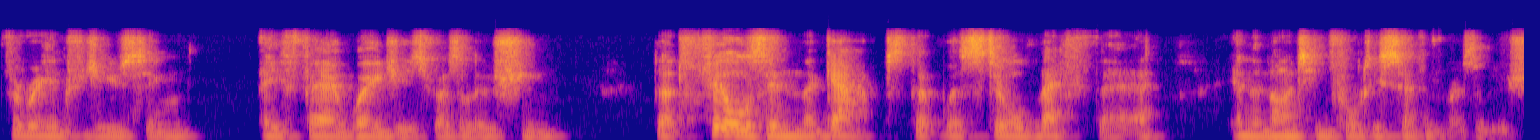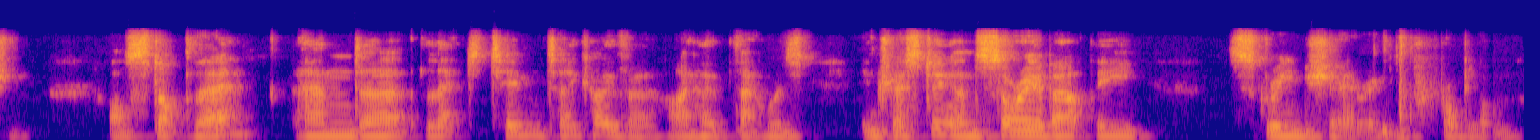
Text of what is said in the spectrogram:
for reintroducing a fair wages resolution that fills in the gaps that were still left there in the 1947 resolution. I'll stop there and uh, let Tim take over. I hope that was interesting and sorry about the screen sharing problem.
